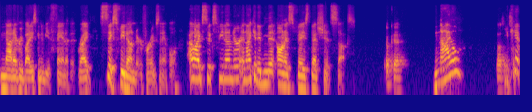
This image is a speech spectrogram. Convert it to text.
not everybody's going to be a fan of it, right? Six Feet Under, for example. I like Six Feet Under, and I can admit on its face that shit sucks. Okay. Nile? Doesn't you can't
